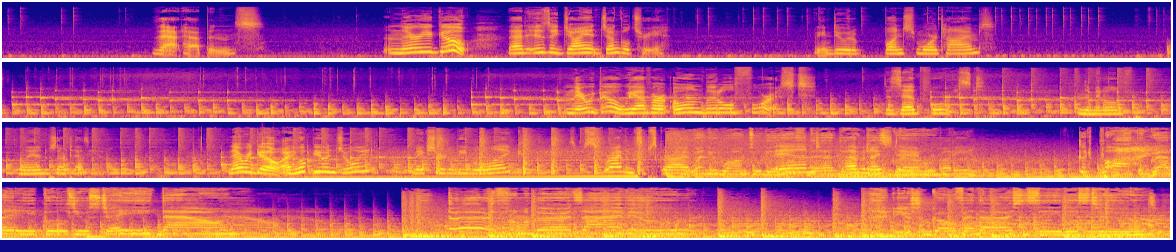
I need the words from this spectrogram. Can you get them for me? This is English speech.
that happens. And there you go. That is a giant jungle tree. We can do it a bunch more times And there we go, we have our own little forest. The Zeb Forest. In the middle of the land of Zartethia. There we go, I hope you enjoyed. Make sure to leave a like, subscribe and subscribe. and have a nice day, everybody. Goodbye. The gravity pulls you straight down. Earth from a bird's eye grow feathers and see this too.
